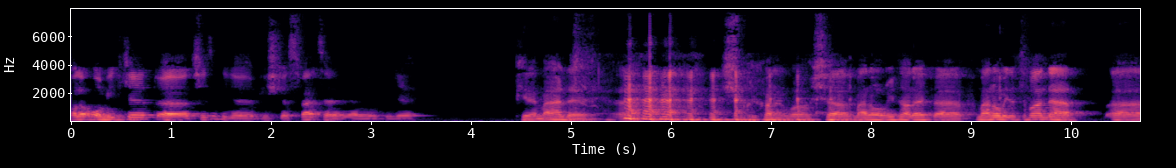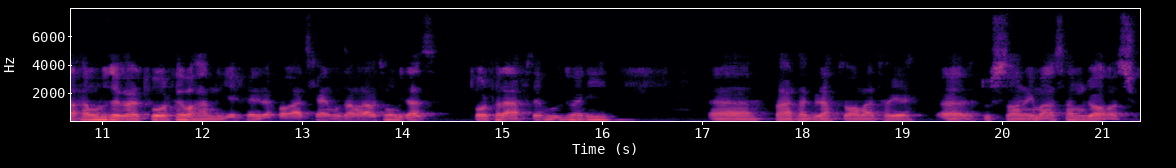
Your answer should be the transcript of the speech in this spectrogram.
حالا امید که چیز دیگه پیشکسوته یعنی دیگه پیرمرد. شوخی کنم باش من امید آره من امید اتفاقا در همون روزگار تورفه با هم دیگه خیلی رفاقت کردیم. اون زمان البته امید از تورفه رفته بود ولی برتر رفت و آمدهای دوستانه ما از همونجا آغاز شد.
